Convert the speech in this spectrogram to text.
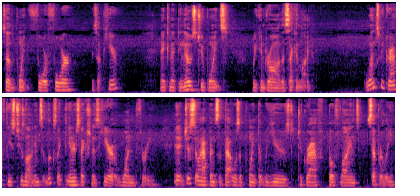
So the point 4, 4 is up here. And connecting those two points, we can draw the second line. Once we graph these two lines, it looks like the intersection is here at 1, 3. And it just so happens that that was a point that we used to graph both lines separately,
